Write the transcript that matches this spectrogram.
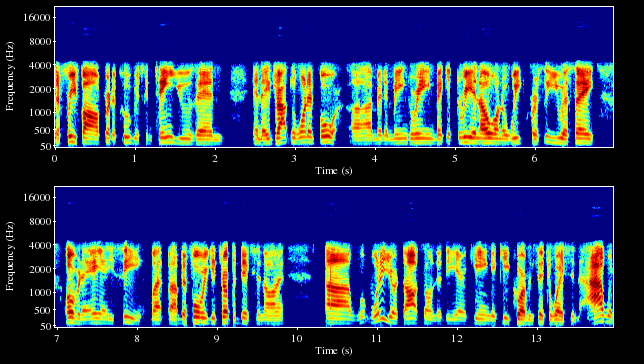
the free fall for the Cougars continues, and and they dropped to one and four. Um, and the Mean Green make it three and zero on the week for CUSA over the AAC. But uh, before we get your prediction on it, uh, what, are your thoughts on the D'Eriq King and Keith Corbin situation? I would,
